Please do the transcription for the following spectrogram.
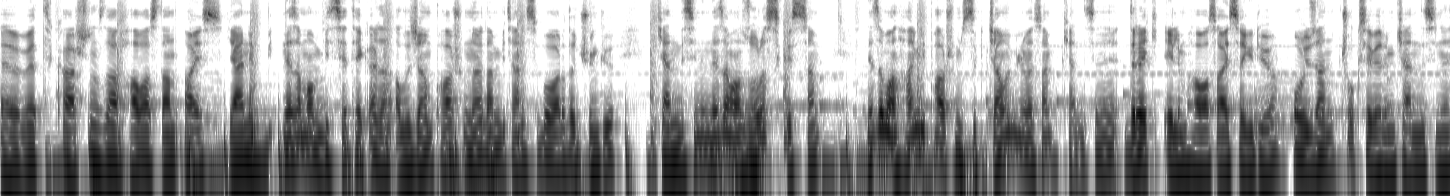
Evet karşınızda Havas'tan Ice. Yani ne zaman bitse tekrardan alacağım parfümlerden bir tanesi bu arada. Çünkü kendisini ne zaman zora sıkışsam ne zaman hangi parfümü sıkacağımı bilmesem kendisini direkt elim Havas Ice'a gidiyor. O yüzden çok severim kendisini.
